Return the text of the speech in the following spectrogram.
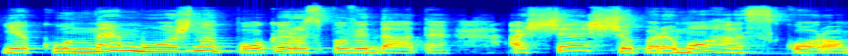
яку не можна поки розповідати. А ще що перемога скоро.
